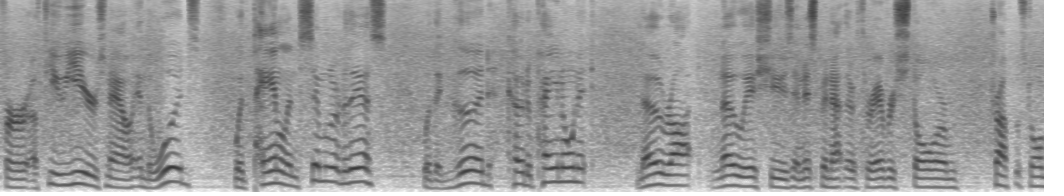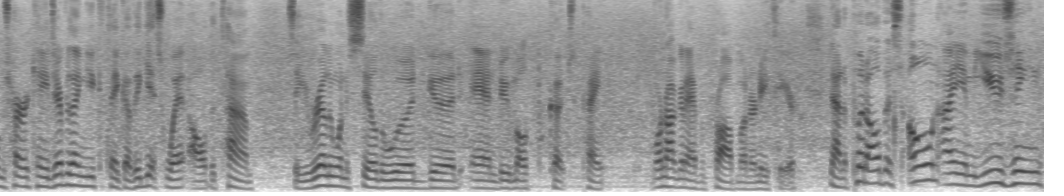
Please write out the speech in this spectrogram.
for a few years now in the woods with paneling similar to this with a good coat of paint on it. No rot, no issues, and it's been out there through every storm, tropical storms, hurricanes, everything you can think of. It gets wet all the time. So you really want to seal the wood good and do multiple coats of paint. We're not going to have a problem underneath here. Now to put all this on, I am using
